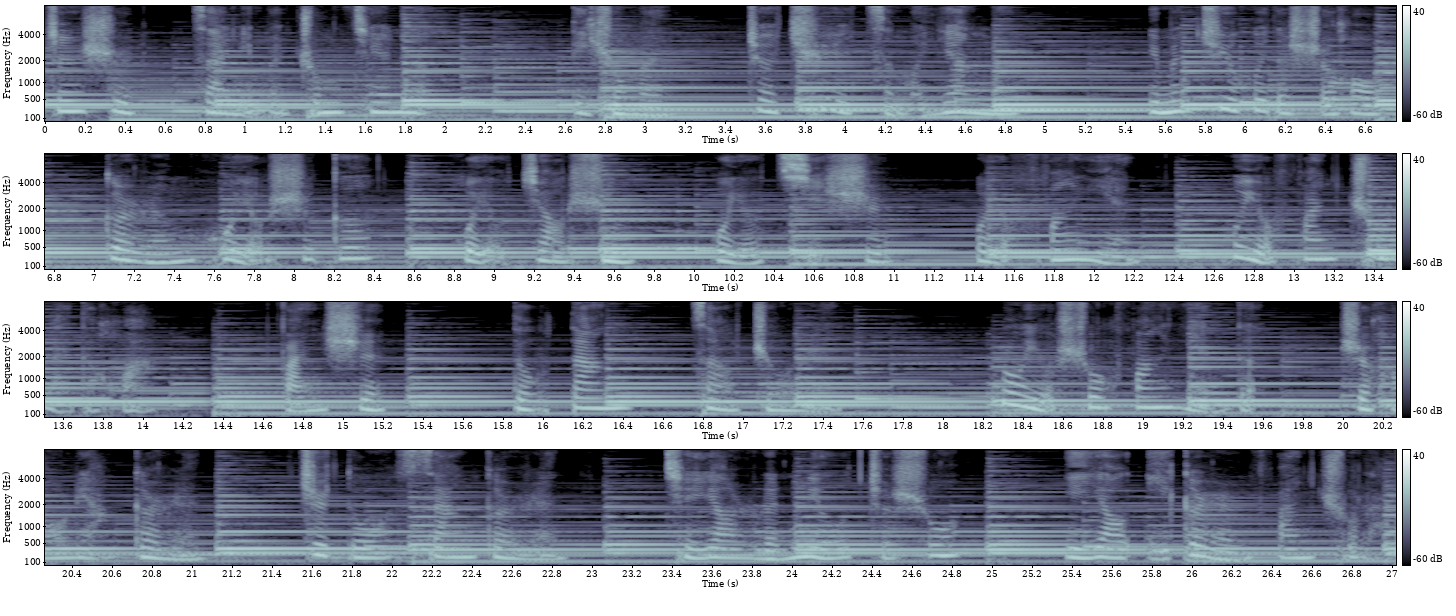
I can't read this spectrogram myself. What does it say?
真是在你们中间了。”弟兄们，这却怎么样呢？你们聚会的时候，个人或有诗歌，或有教训，或有启示，或有方言，或有翻出来的话，凡事都当造就人。若有说方言的，只好两个人，至多三个人，且要轮流着说，也要一个人翻出来。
